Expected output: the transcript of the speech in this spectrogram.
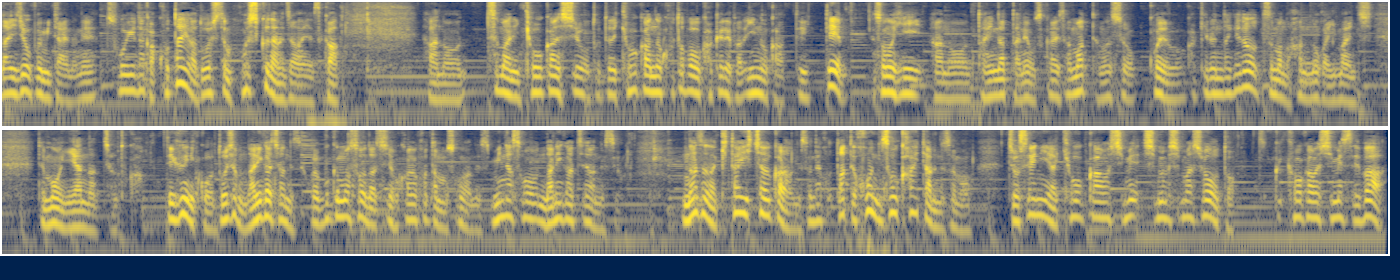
大丈夫みたいなねそういうなんか答えがどうしても欲しくなるじゃないですか。あの妻に共感しようと共感の言葉をかければいいのかって言ってその日あの大変だったねお疲れ様って話を声をかけるんだけど妻の反応がいまいちでもう嫌になっちゃうとかっていうふうにこうどうしてもなりがちなんですよ。これ僕もそうだし他の方もそうなんです。みんなそうなりがちなんですよ。なぜなら期待しちゃうからなんですよね。だって本にそう書いてあるんですよもう。女性には共感を示しましょうと。共感を示せば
